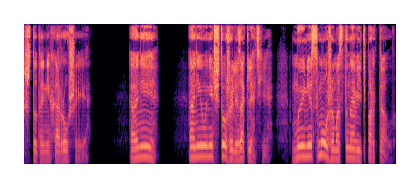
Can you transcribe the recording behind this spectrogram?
что-то нехорошее. «Они... они уничтожили заклятие. Мы не сможем остановить портал».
